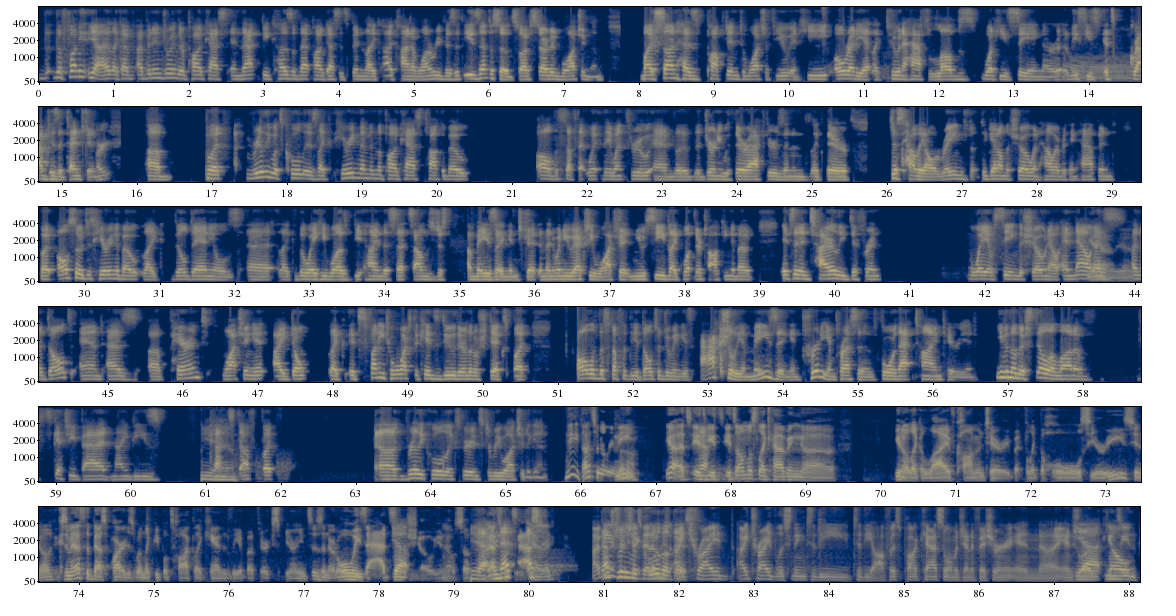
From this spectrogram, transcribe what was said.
the the funny yeah like I've, I've been enjoying their podcast and that because of that podcast it's been like i kind of want to revisit these episodes so i've started watching them my son has popped in to watch a few and he already at like two and a half loves what he's seeing or at least he's it's grabbed his attention. Um but really what's cool is like hearing them in the podcast talk about all the stuff that w- they went through and the the journey with their actors and like their just how they all arranged to get on the show and how everything happened. But also just hearing about like bill daniels uh like the way he was behind the set sounds just amazing and shit and then when you actually watch it and you see like what they're talking about it's an entirely different way of seeing the show now and now Yeah, as yeah. an adult and as a parent watching it i don't like it's funny to watch the kids do their little shticks but all of the stuff that the adults are doing is actually amazing and pretty impressive for that time period. Even though there's still a lot of sketchy, bad '90s yeah. kind of stuff, but uh, really cool experience to rewatch it again. Neat. That's really neat. Uh-huh. Yeah, it's it's, Yeah. it's it's almost like having uh you know like a live commentary but for like the whole series, you know? Because I mean that's the best part is when like people talk like candidly about their experiences and it always adds Yeah. to the show, you know. So Yeah, Yeah, and that's that's fantastic. I'd be That's interested really to what's check that cool out. 'cause about I tried. I tried listening to the to the Office podcast, the one with Jenna Fischer and uh, Angela Yeah, Kinsey, no. and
